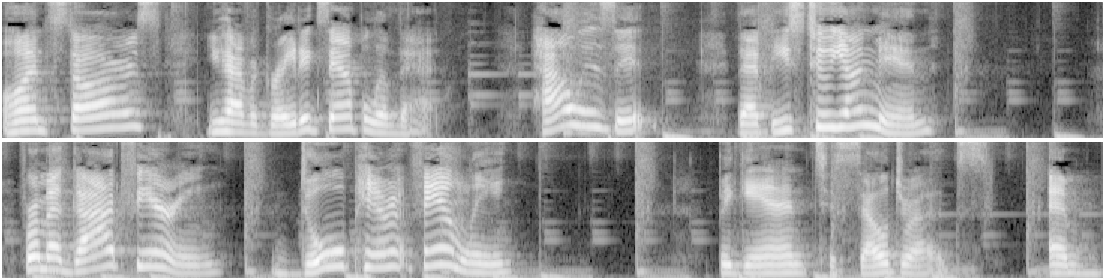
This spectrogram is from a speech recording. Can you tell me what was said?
on Starz, you have a great example of that. How is it that these two young men from a God fearing dual parent family began to sell drugs and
